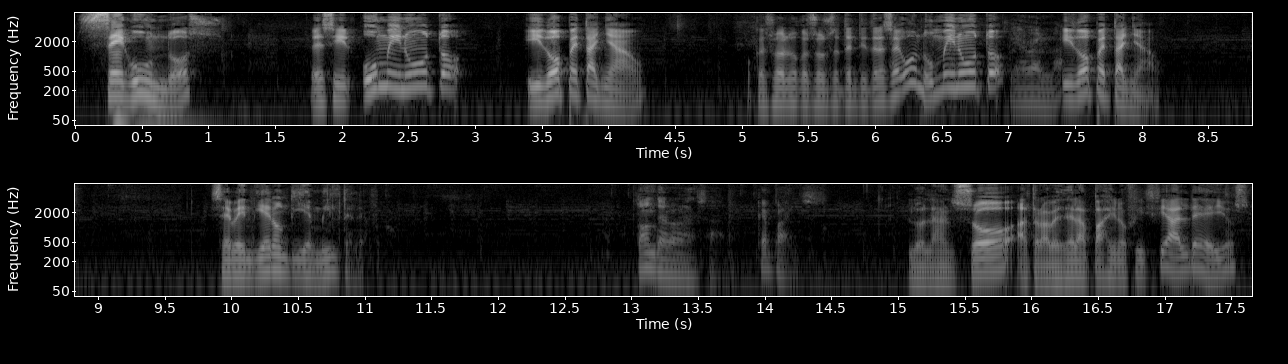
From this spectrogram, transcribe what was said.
segundos. Es decir, un minuto y dos pestañados. Porque eso es lo que son 73 segundos. Un minuto Sí, y dos pestañados. Se vendieron 10.000 teléfonos. ¿Dónde lo lanzaron? ¿Qué país? Lo lanzó a través de la página oficial de ellos.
